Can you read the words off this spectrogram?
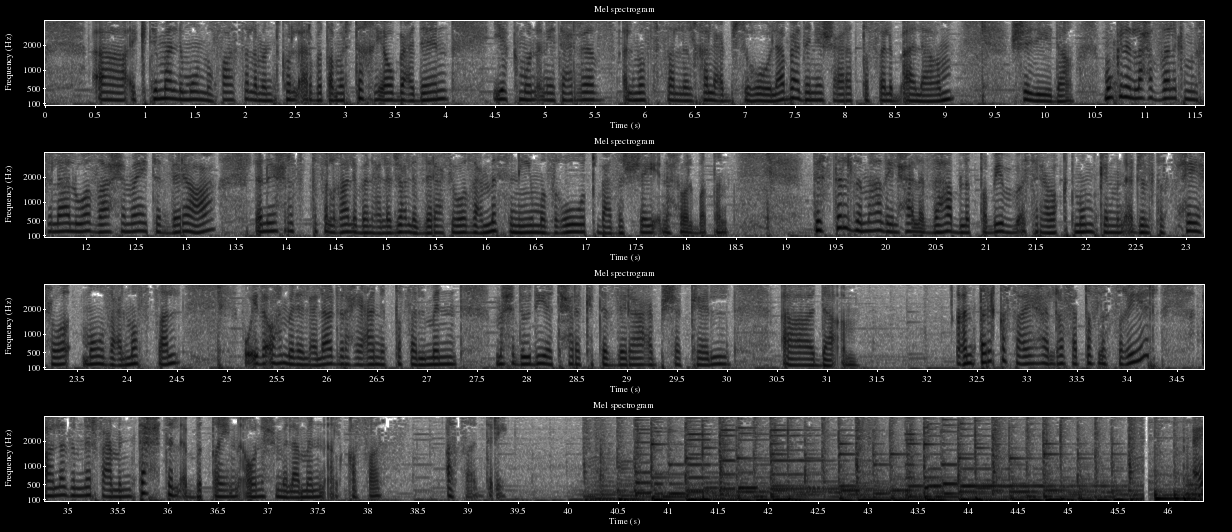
آه، اكتمال نمو المفاصل لما تكون الأربطة مرتخية وبعدين يكمن أن يتعرض المفصل للخلع بسهولة. بعدين يشعر الطفل بآلام شديدة. ممكن نلاحظ ذلك من خلال وضع حماية الذراع لأنه يحرص الطفل غالبا على جعل الذراع في وضع مثني مضغوط بعض الشيء نحو البطن. تستلزم هذه الحالة الذهاب للطبيب بأسرع وقت ممكن من أجل تصحيح موضع المفصل وإذا أهمل العلاج راح يعاني الطفل من محدودية حركة الذراع بشكل آه، دائم. عن الطريقة الصحيحة لرفع الطفل الصغير؟ آه لازم نرفع من تحت الإبطين أو نحمله من القفص الصدري.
